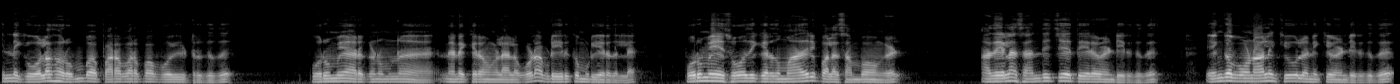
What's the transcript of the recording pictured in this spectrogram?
இன்றைக்கி உலகம் ரொம்ப பரபரப்பாக போய்கிட்டு இருக்குது பொறுமையாக இருக்கணும்னு நினைக்கிறவங்களால கூட அப்படி இருக்க முடியறதில்ல. பொறுமையை சோதிக்கிறது மாதிரி பல சம்பவங்கள். அதையெல்லாம் சந்திச்சே தீர வேண்டியிருக்குது. எங்கே போனாலும் க்யூவில் நிற்க வேண்டியிருக்குது.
